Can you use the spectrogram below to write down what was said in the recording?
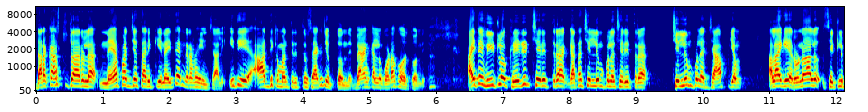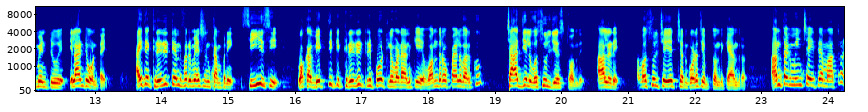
దరఖాస్తుదారుల నేపథ్య తనిఖీనైతే నిర్వహించాలి. ఇది ఆర్థిక మంత్రిత్వ శాఖ చెప్తోంది బ్యాంకులను కూడా కోరుతోంది. అయితే వీటిలో క్రెడిట్ చరిత్ర గత చెల్లింపుల చరిత్ర చెల్లింపుల జాప్యం అలాగే రుణాలు సెటిల్మెంటు ఇలాంటివి ఉంటాయి. అయితే క్రెడిట్ ఇన్ఫర్మేషన్ కంపెనీ సిఈసి ఒక వ్యక్తికి క్రెడిట్ రిపోర్ట్లు ఇవ్వడానికి వంద రూపాయల వరకు ఛార్జీలు వసూలు చేస్తోంది. ఆల్రెడీ వసూలు చేయొచ్చు అని కూడా చెప్తుంది కేంద్రం. అంతకు మించి అయితే మాత్రం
